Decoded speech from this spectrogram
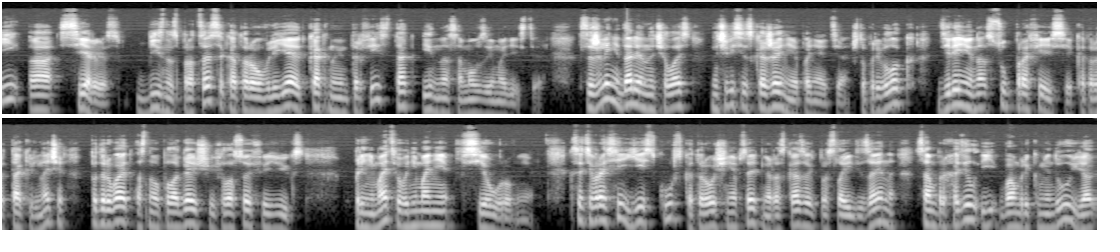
и э, сервис, бизнес-процессы, которые влияют как на интерфейс, так и на само взаимодействие. К сожалению, далее началось, начались искажения понятия, что привело к делению на субпрофессии, которые так или иначе подрывают основополагающую философию UX принимать во внимание все уровни. Кстати, в России есть курс, который очень обстоятельно рассказывает про слои дизайна. Сам проходил и вам рекомендую. Я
